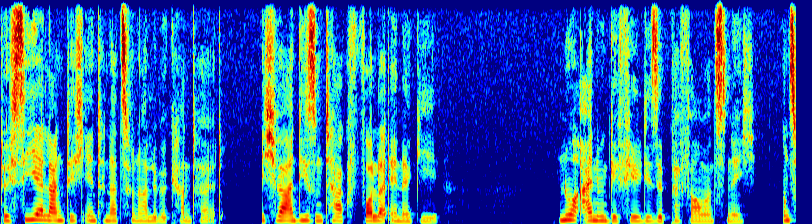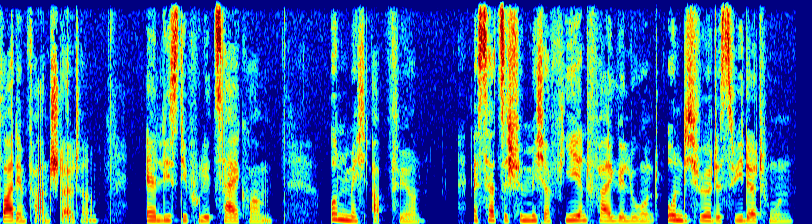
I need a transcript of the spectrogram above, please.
Durch sie erlangte ich internationale Bekanntheit. Ich war an diesem Tag voller Energie. Nur einem gefiel diese Performance nicht und zwar dem Veranstalter. Er ließ die Polizei kommen und mich abführen. Es hat sich für mich auf jeden Fall gelohnt und ich würde es wieder tun.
